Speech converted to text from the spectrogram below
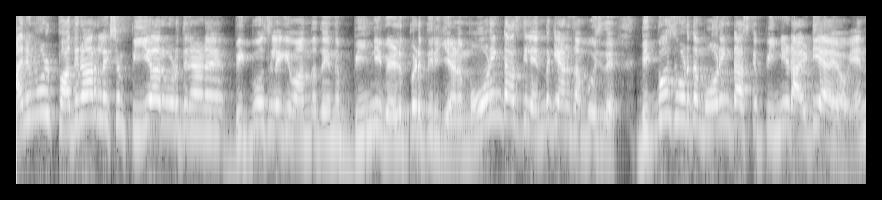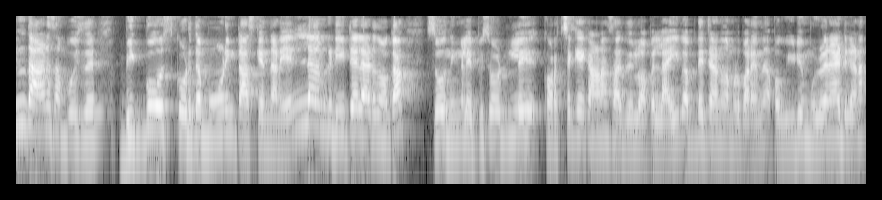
അനുമോൾ പതിനാറ് ലക്ഷം പി ആർ കൊടുത്തിട്ടാണ് ബിഗ് ബോസിലേക്ക് വന്നത് എന്ന് ബിന്നി വെളിപ്പെടുത്തിയിരിക്കുകയാണ്. മോർണിംഗ് ടാസ്കിൽ എന്തൊക്കെയാണ് സംഭവിച്ചത്? ബിഗ് ബോസ് കൊടുത്ത മോർണിംഗ് ടാസ്ക് പിന്നീട് അടിയായോ എന്താണ് സംഭവിച്ചത്? ബിഗ് ബോസ് കൊടുത്ത മോർണിംഗ് ടാസ്ക് എന്താണ്? എല്ലാം നമുക്ക് ഡീറ്റെയിൽ ആയിട്ട് നോക്കാം. സോ നിങ്ങൾ എപ്പിസോഡിൽ കുറച്ചൊക്കെ കാണാൻ സാധ്യതയുള്ളൂ. അപ്പോൾ ലൈവ് അപ്ഡേറ്റ് ആണ് നമ്മൾ പറയുന്നത്. അപ്പോൾ വീഡിയോ മുഴുവനായിട്ട് കാണാം.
